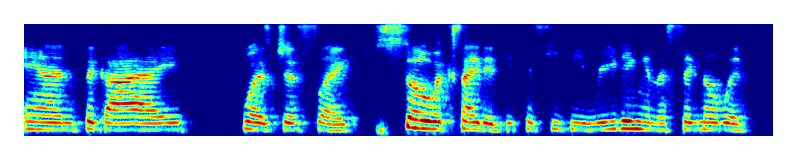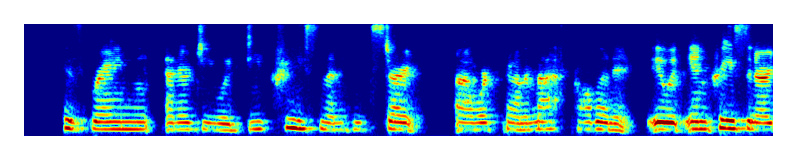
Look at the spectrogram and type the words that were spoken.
and the guy was just like so excited because he'd be reading and the signal would, his brain energy would decrease and then he'd start uh, working on a math problem and it, it would increase. And our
